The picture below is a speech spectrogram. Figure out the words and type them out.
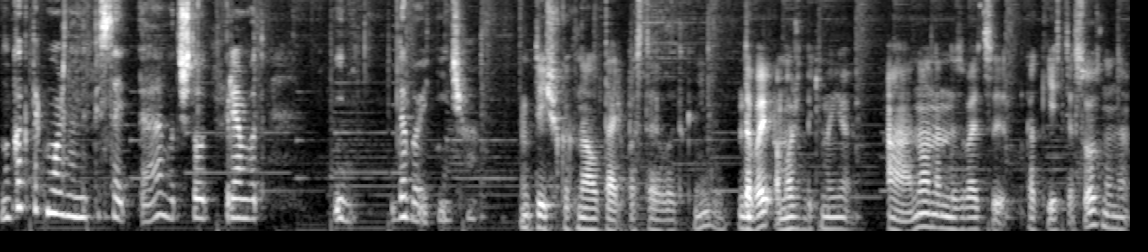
Ну как так можно написать-то, а? Вот что вот прям вот и добавить нечего. Ты еще как на алтарь поставила эту книгу. Давай, а может быть мы ее... А, ну она называется «Как есть осознанно».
